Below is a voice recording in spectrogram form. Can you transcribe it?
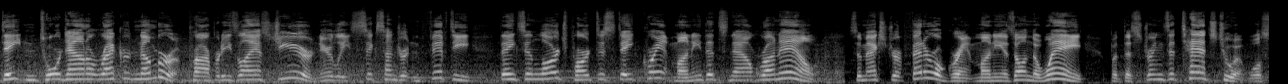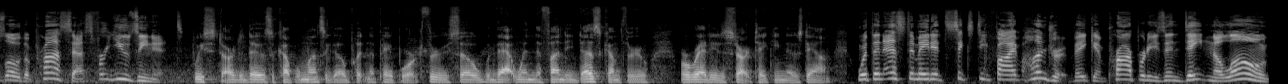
Dayton tore down a record number of properties last year, nearly 650, thanks in large part to state grant money that's now run out. Some extra federal grant money is on the way, but the strings attached to it will slow the process for using it. We started those a couple months ago, putting the paperwork through, so that when the funding does come through, we're ready to start taking those down. With an estimated 6,500 vacant properties in Dayton alone,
